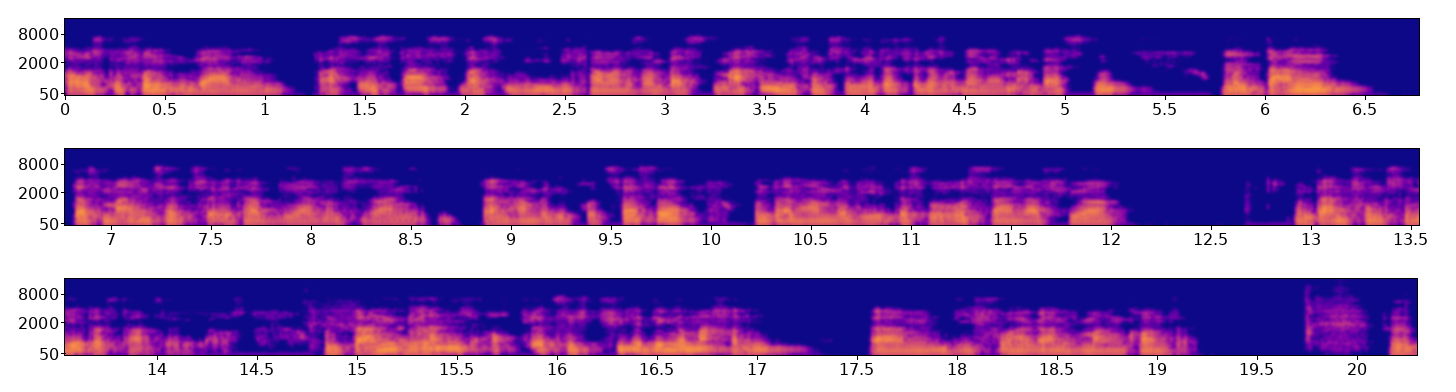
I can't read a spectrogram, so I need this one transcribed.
rausgefunden werden, was ist das, was, wie, wie kann man das am besten machen, wie funktioniert das für das Unternehmen am besten Mhm. und dann das Mindset zu etablieren und zu sagen, dann haben wir die Prozesse und dann haben wir die, das Bewusstsein dafür und dann funktioniert das tatsächlich aus. Und dann Also kann ich auch plötzlich viele Dinge machen, ähm, die ich vorher gar nicht machen konnte. Du äh,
